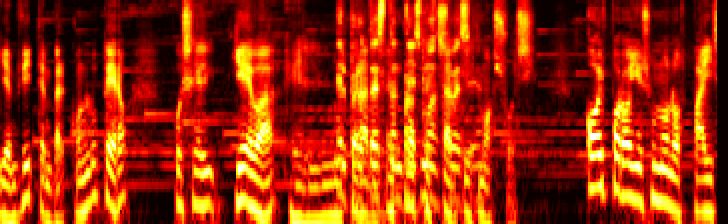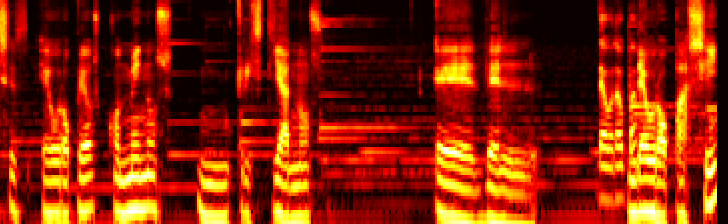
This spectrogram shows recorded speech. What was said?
y en Wittenberg con Lutero, pues él lleva el, protestantismo a protestantismo a Suecia. Hoy por hoy es uno de los países europeos con menos mm, cristianos eh, del, ¿De Europa? de Europa, sí.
